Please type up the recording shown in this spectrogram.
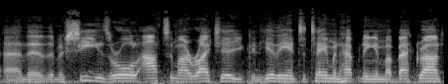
And the, the machines are all out to my right here. You can hear the entertainment happening in my background.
